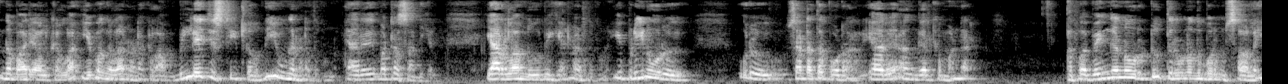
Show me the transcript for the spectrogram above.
இந்த மாதிரி ஆட்கள்லாம் இவங்கெல்லாம் நடக்கலாம். வில்லேஜ் ஸ்ட்ரீட்டில் வந்து இவங்க நடந்துக்கணும். யார்? மற்ற சாதிகள். யாரெல்லாம் இந்த உரிமைக்காக நடந்துக்கணும்? இப்படின்னு ஒரு ஒரு சட்டத்தை போடுறாரு. யார்? அங்கே இருக்க மன்னர். அப்போ வெங்கனூர் டு திருவனந்தபுரம் சாலை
